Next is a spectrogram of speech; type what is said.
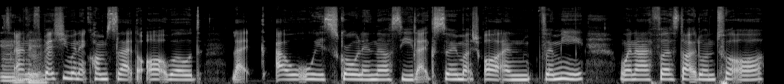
and Okay. especially when it comes to like the art world like I will always scroll and I'll see like so much art and for me when I first started on Twitter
